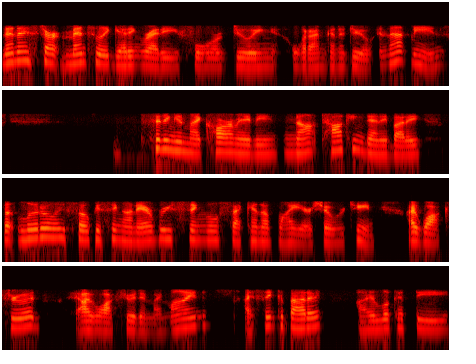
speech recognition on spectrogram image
Then I start mentally getting ready for doing what I'm going to do. And that means sitting in my car, maybe not talking to anybody, but literally focusing on every single second of my air show routine. I walk through it. I walk through it in my mind. I think about it. I look at the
